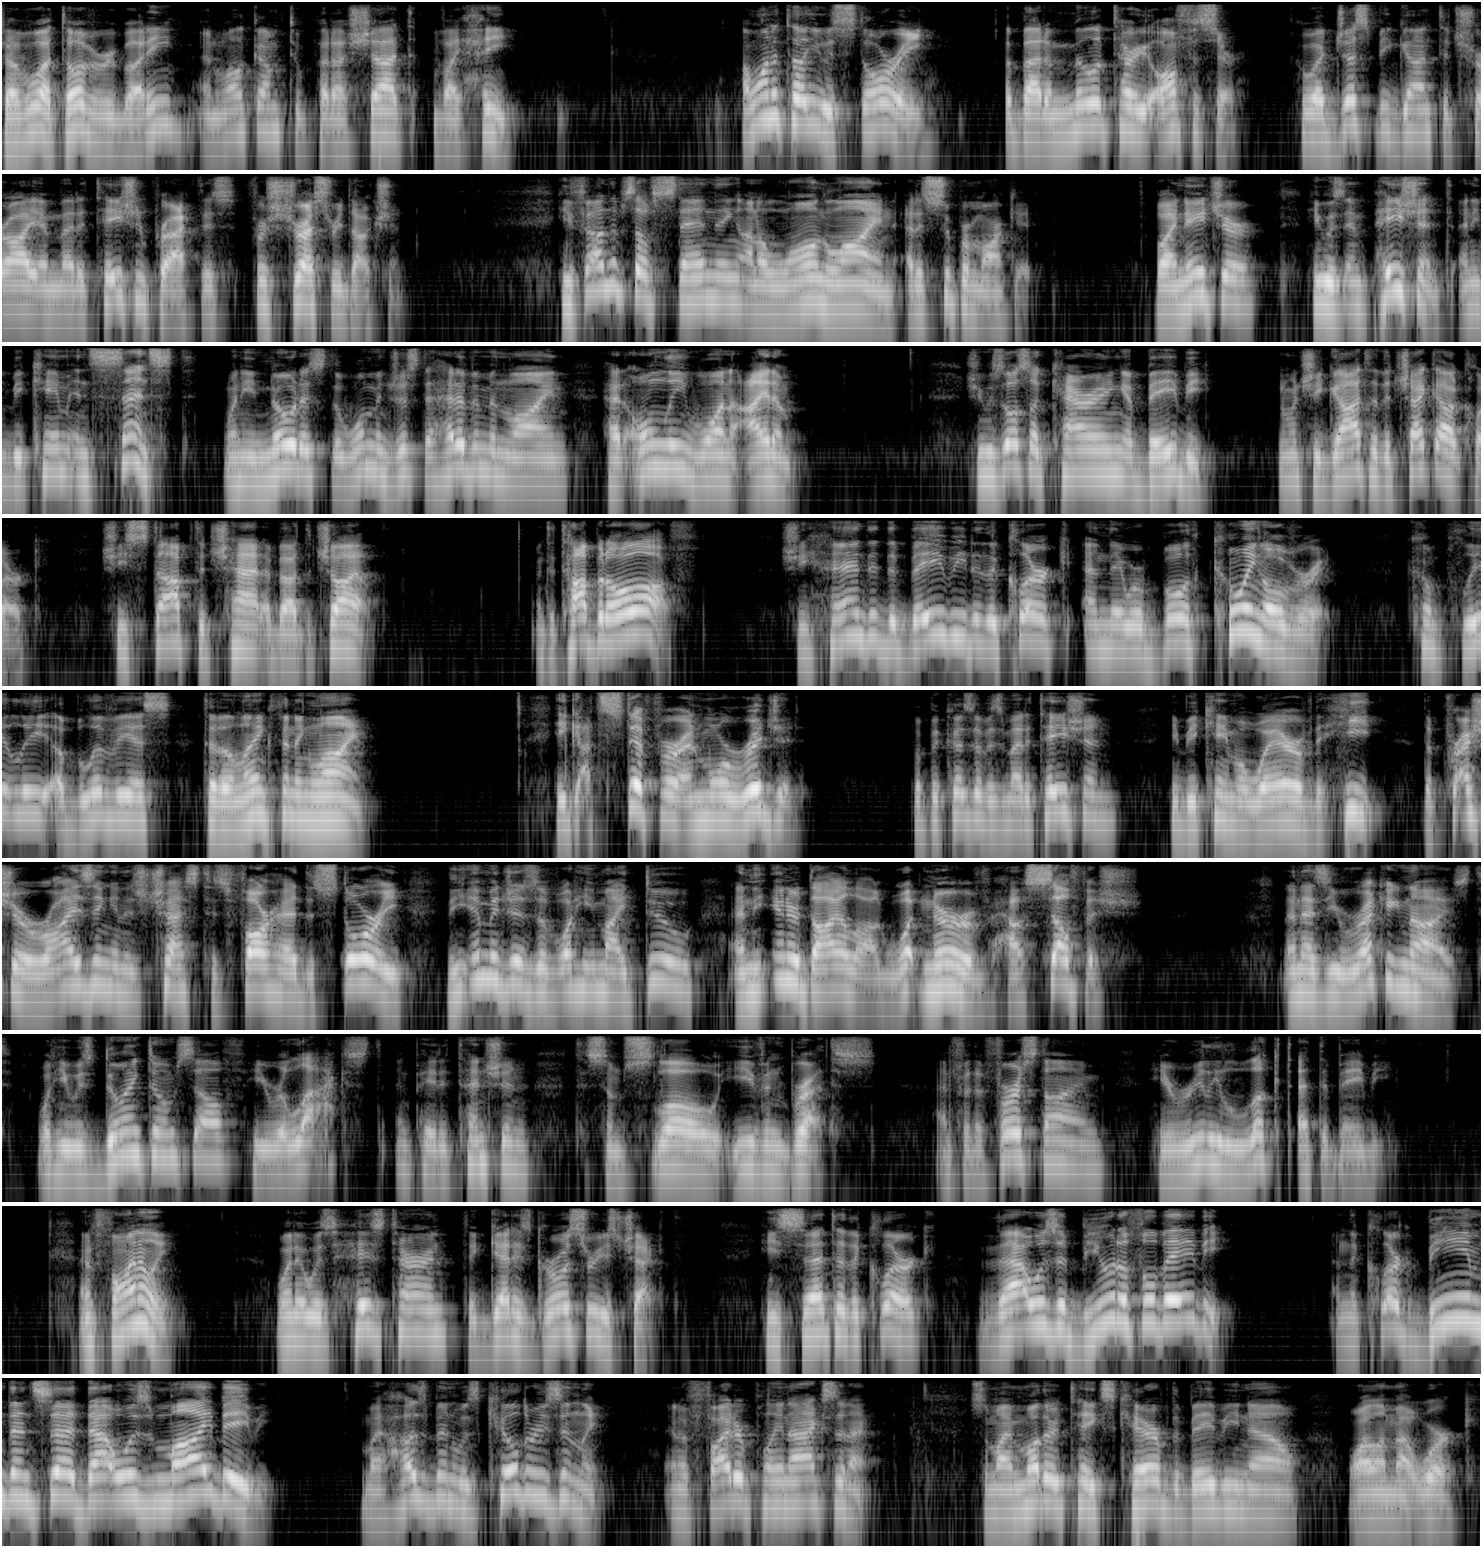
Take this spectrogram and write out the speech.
Shavua Tov, everybody, and welcome to Parashat Vayhi. I want to tell you a story about a military officer who had just begun to try a meditation practice for stress reduction. He found himself standing on a long line at a supermarket. By nature, he was impatient and he became incensed when he noticed the woman just ahead of him in line had only one item. She was also carrying a baby and when she got to the checkout clerk, she stopped to chat about the child. And to top it all off, she handed the baby to the clerk and they were both cooing over it, completely oblivious to the lengthening line. He got stiffer and more rigid, but because of his meditation, he became aware of the heat, the pressure rising in his chest, his forehead, the story, the images of what he might do, and the inner dialogue what nerve, how selfish. And as he recognized what he was doing to himself, he relaxed and paid attention to some slow, even breaths. And for the first time, he really looked at the baby. And finally, when it was his turn to get his groceries checked, he said to the clerk, That was a beautiful baby. And the clerk beamed and said, That was my baby. My husband was killed recently in a fighter plane accident. So my mother takes care of the baby now while I'm at work.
